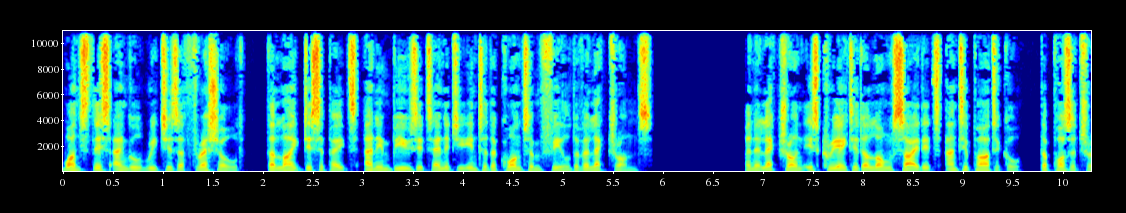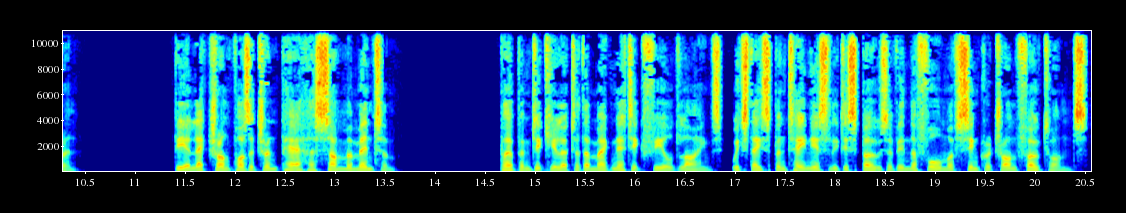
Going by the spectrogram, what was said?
Once this angle reaches a threshold, the light dissipates and imbues its energy into the quantum field of electrons. An electron is created alongside its antiparticle, the positron. The electron-positron pair has some momentum, perpendicular to the magnetic field lines, which they spontaneously dispose of in the form of synchrotron photons.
